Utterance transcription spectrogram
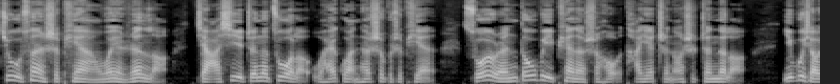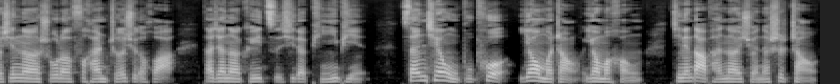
就算是骗，我也认了。假戏真的做了，我还管他是不是骗？所有人都被骗的时候，他也只能是真的了。一不小心呢，说了富含哲学的话，大家呢可以仔细的品一品。三千五不破，要么涨，要么横。今天大盘呢选的是涨。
